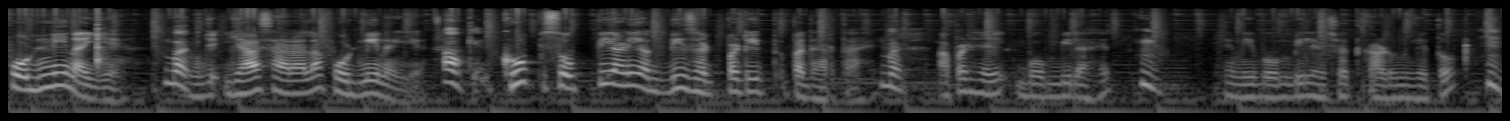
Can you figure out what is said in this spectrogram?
फोडणी नाहीये. म्हणजे ह्या साराला फोडणी नाहीये. ओके. खूप सोपी आणि अगदी झटपटीत पदार्थ आहे आपण हे बोंबील आहेत. हं. हे मी बोंबील ह्याच्यात काढून घेतो. हं.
